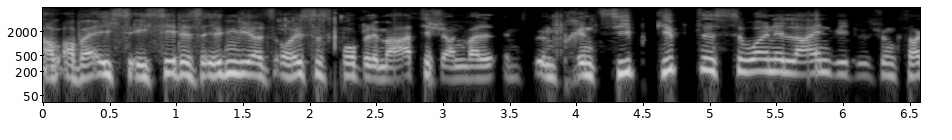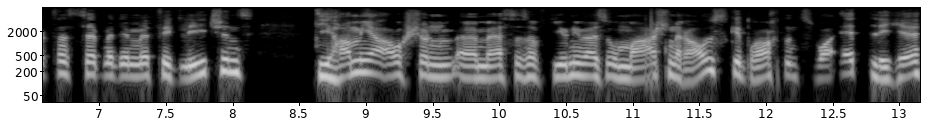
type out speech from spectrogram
aber ich, ich sehe das irgendwie als äußerst problematisch an, weil im, im, Prinzip gibt es so eine Line, wie du schon gesagt hast, Sepp, mit den Mythic Legions. Die haben ja auch schon äh, Masters of the Universe Hommagen rausgebracht und zwar etliche.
